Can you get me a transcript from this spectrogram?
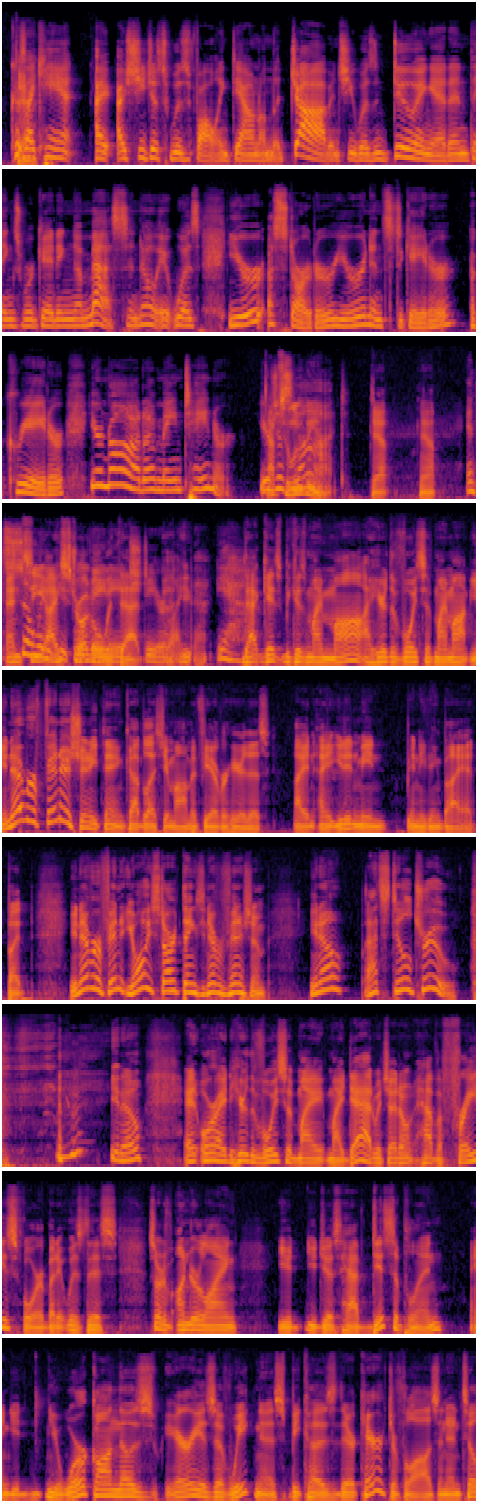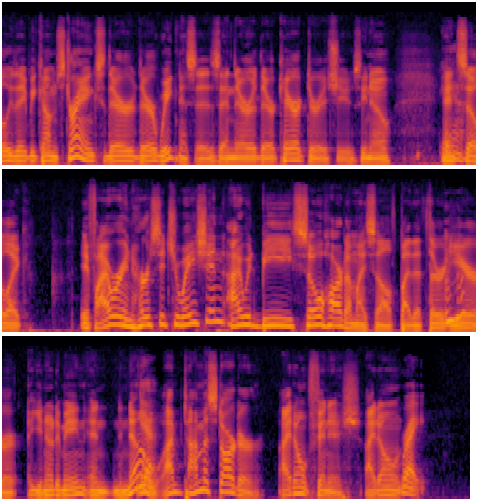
because Yeah. I can't. I, I she just was falling down on the job and she wasn't doing it and things were getting a mess. And no, it was you're a starter, you're an instigator, a creator. You're not a maintainer. You're Absolutely. just not. Yep. Yep. And so many people struggle with that. Like that. Yeah. That gets because my mom. I hear the voice of my mom. You never finish anything. God bless you, mom. If you ever hear this, I, I you didn't mean anything by it, but you never finish. You always start things. You never finish them. You know that's still true. Mm-hmm. you know, and or I'd hear the voice of my my dad, which I don't have a phrase for, but it was this sort of underlying. You you just have discipline and you you work on those areas of weakness because they're character flaws. And until they become strengths they're they're weaknesses and they're they're character issues you know? And so like if i were in her situation i would be so hard on myself by the 3rd year you know what i mean? And no Mm-hmm. Yeah. i'm i'm a starter. I don't finish. I don't right.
